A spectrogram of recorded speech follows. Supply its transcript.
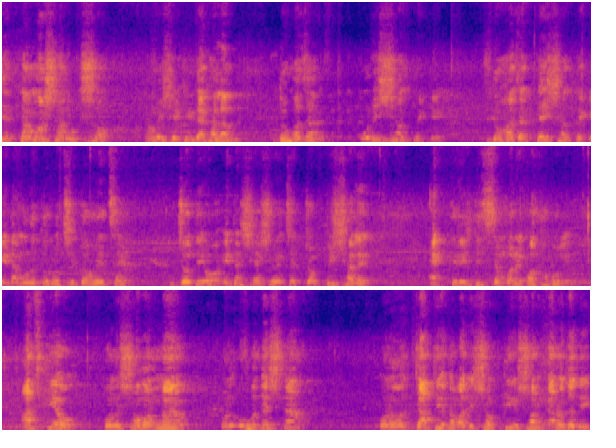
যে তামাশার উৎসব, আমি সেটি দেখালাম দু উনিশ সাল থেকে দু হাজার তেইশ সাল থেকে এটা মূলত রচিত হয়েছে, যদিও এটা শেষ হয়েছে চব্বিশ সালের একত্রিশ ডিসেম্বরের কথা বলে। আজকেও কোনো সমন্বয়ক, কোনো উপদেষ্টা কোনো জাতীয়তাবাদী শক্তি, সরকারও যদি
